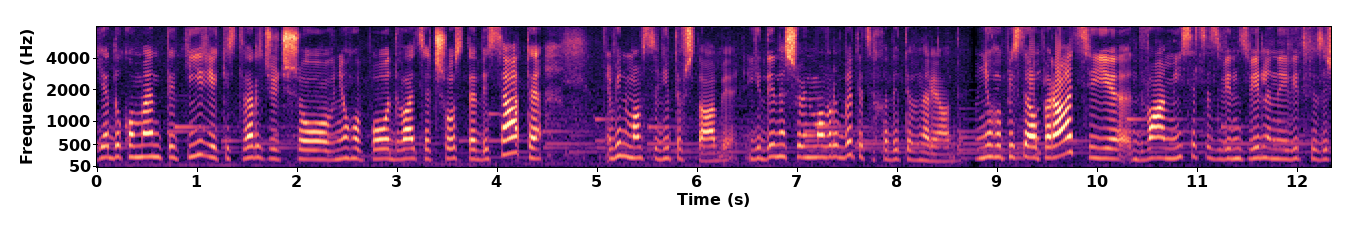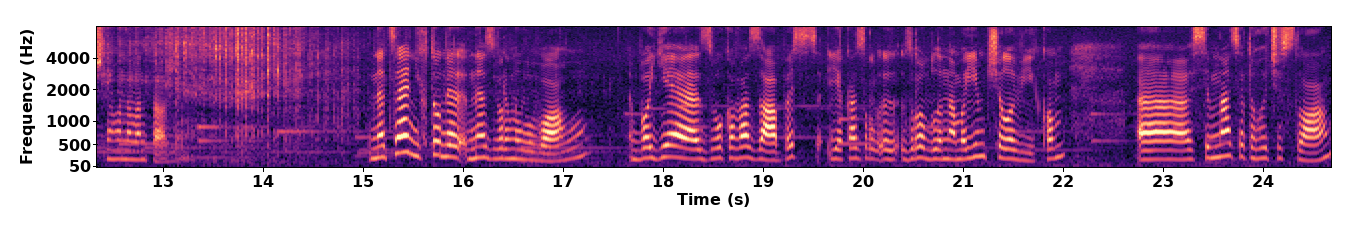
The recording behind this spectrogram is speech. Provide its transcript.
Є документи ті, які стверджують, що в нього по 26.10 він мав сидіти в штабі. Єдине, що він мав робити, це ходити в наряди. У нього після операції два місяці він звільнений від фізичного навантаження. На це ніхто не, не звернув увагу, бо є звукова запис, яка зроблена моїм чоловіком е, 17 числа е,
